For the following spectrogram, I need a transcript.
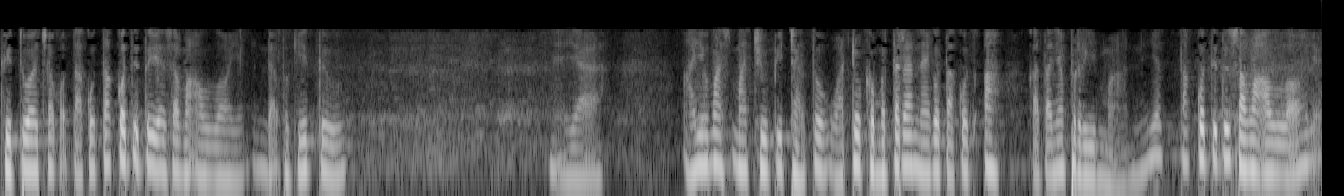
gitu aja kok takut-takut itu ya sama Allah ya. Tidak begitu. Ya, ayo mas maju pidato. Waduh gemeteran aku takut. Ah katanya beriman. Ya takut itu sama Allah. Ya,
